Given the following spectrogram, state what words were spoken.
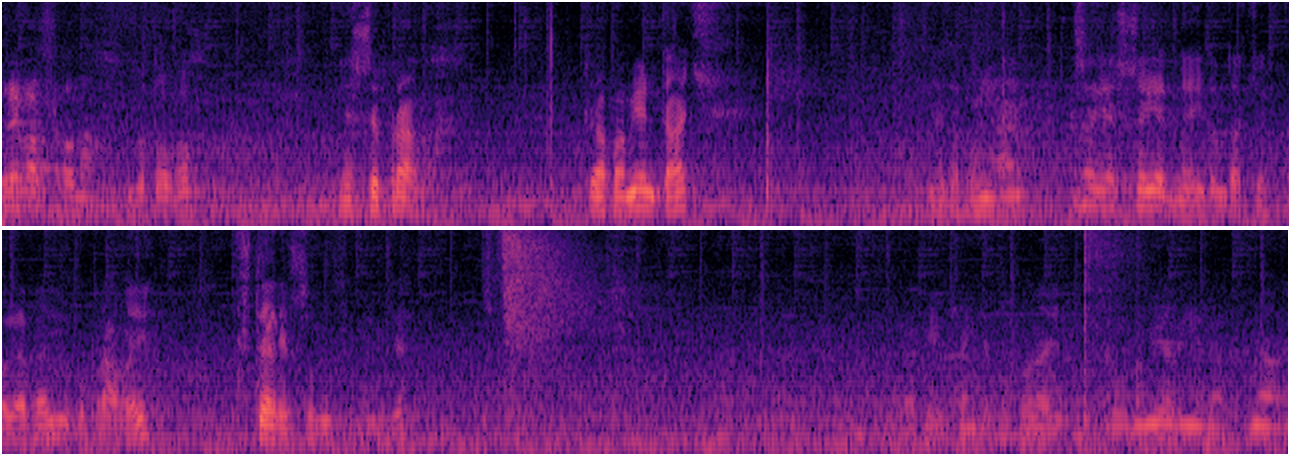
Lewa strona gotowa. Jeszcze prawa. Trzeba pamiętać, nie zapomniałem, że jeszcze jedne idą takie po lewej i po prawej. Cztery w sumie to będzie. Lepiej wszędzie po kolei równomiernie w miarę.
